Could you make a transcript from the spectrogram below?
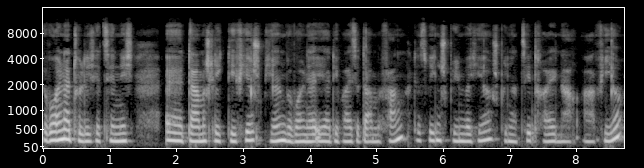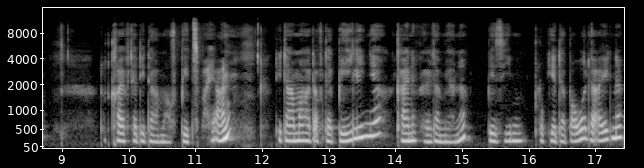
Wir wollen natürlich jetzt hier nicht äh, Dame schlägt D4 spielen, wir wollen ja eher die weiße Dame fangen. Deswegen spielen wir hier Springer C3 nach A4. Dort greift ja die Dame auf B2 an. Die Dame hat auf der B-Linie keine Felder mehr. Ne? B7 blockiert der Bauer, der eigene.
